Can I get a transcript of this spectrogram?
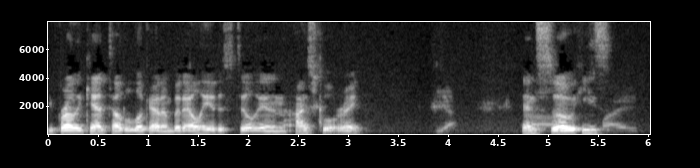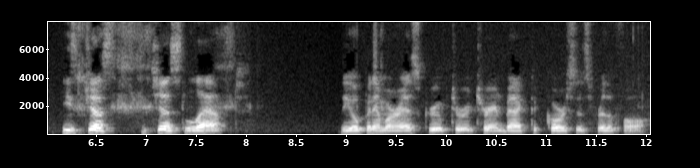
you probably can't tell to look at him, but Elliot is still in high school, right? And so he's he's just just left the Open MRS group to return back to courses for the fall.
